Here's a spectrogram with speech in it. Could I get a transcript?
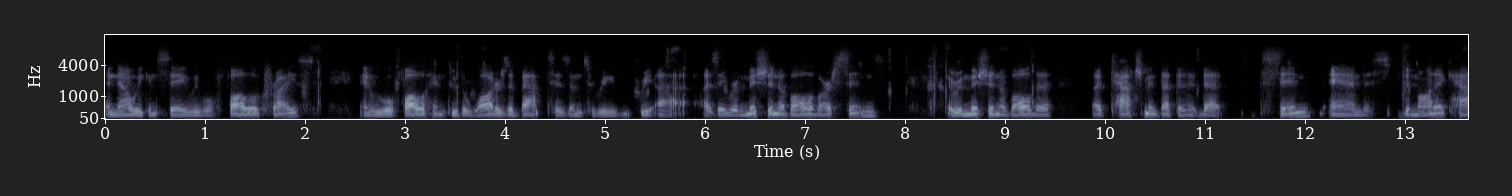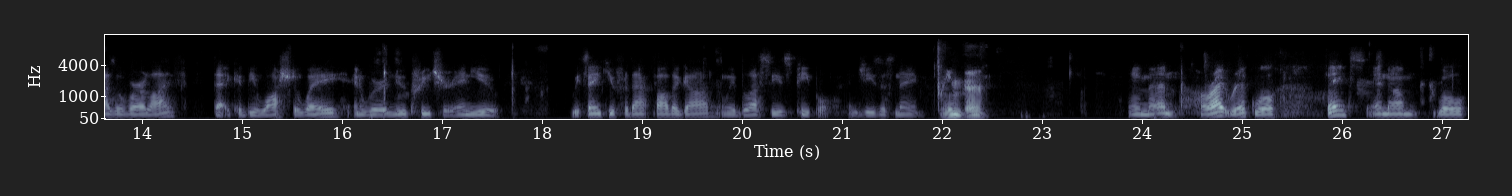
And now we can say we will follow Christ and we will follow him through the waters of baptism to re, re, uh, as a remission of all of our sins, a remission of all the attachment that the, that sin and demonic has over our life, that could be washed away and we're a new creature in you. We thank you for that, Father God, and we bless these people in Jesus' name. Amen. Amen. All right, Rick. Well, thanks. And um, we'll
